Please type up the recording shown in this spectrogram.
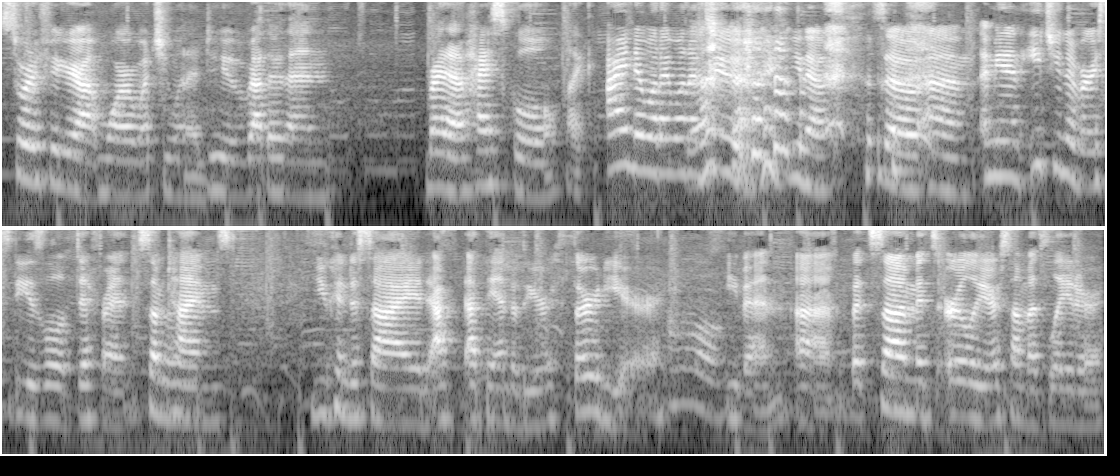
sort of figure out more what you want to do rather than right out of high school, like I know what I want to do, you know. So um, I mean, each university is a little different. Sometimes you can decide at, at the end of your third year, oh. even. Um, but some it's earlier, some it's later,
